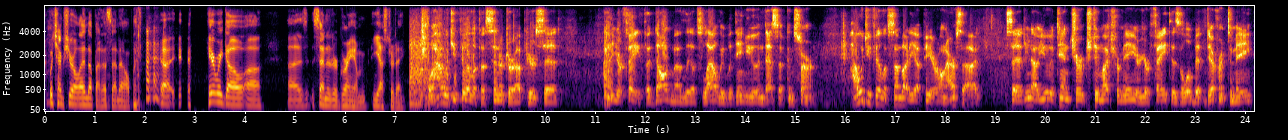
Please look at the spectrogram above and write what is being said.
Which I'm sure will end up on SNL. But uh, here we go. Uh, uh, Senator Graham yesterday. Well, how would you feel if a senator up here said, Your faith, a dogma, lives loudly within you, and that's of concern? How would you feel if somebody up here on our side said, You know, you attend church too much for me, or your faith is a little bit different to me,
